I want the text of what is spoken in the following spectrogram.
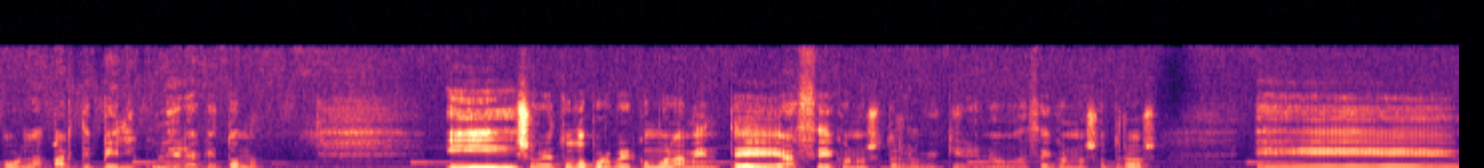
por la parte peliculera que toma y sobre todo por ver cómo la mente hace con nosotros lo que quiere, ¿no? Hace con nosotros eh,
